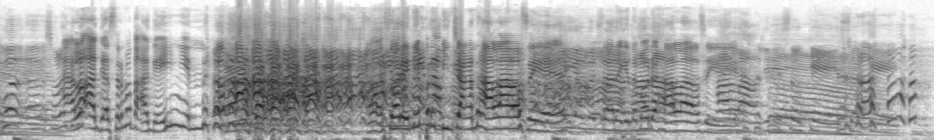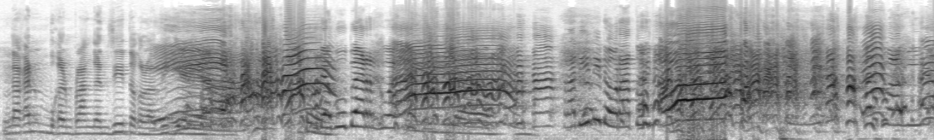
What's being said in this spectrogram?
Gua eh, soalnya Ah, lo agak serem atau agak ingin? oh, sorry ini perbincangan halal sih ya. Iya, benar. sorry kita mah udah halal sih. halal. Jadi okay, it's okay. Enggak kan bukan pelanggan situ kalau lagi Iya. ya. Udah bubar gue. Radini dong ratunya. Suaminya.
